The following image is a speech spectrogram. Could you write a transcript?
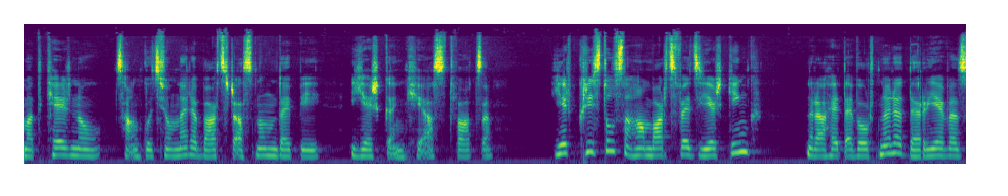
մտքերն ու ցանկությունները բարձրացնում դեպի երկնքի Աստվածը։ Երբ Քրիստոսը համբարձվեց երկինք, Նրա հետևորդները դեռևս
